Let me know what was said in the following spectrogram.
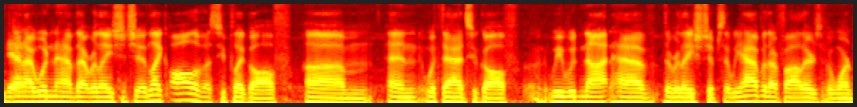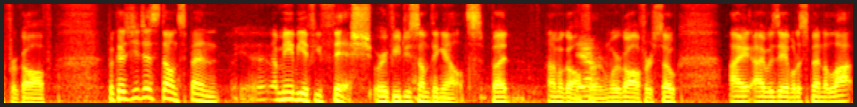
Yeah. And I wouldn't have that relationship, like all of us who play golf, um, and with dads who golf, we would not have the relationships that we have with our fathers if it weren't for golf, because you just don't spend. uh, Maybe if you fish or if you do something else, but I'm a golfer Yeah. and we're golfers, so I, I was able to spend a lot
